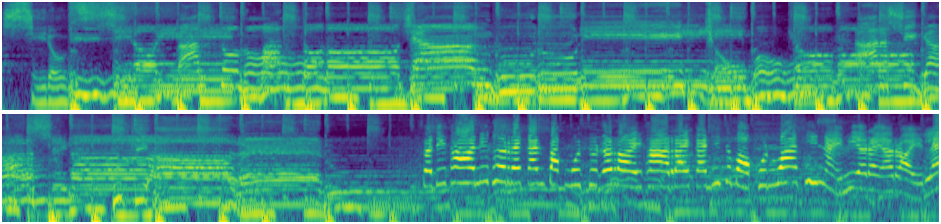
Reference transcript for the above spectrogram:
白いマットのジャン คุณว่าที่ไหนมีอะไรอร่อย และ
